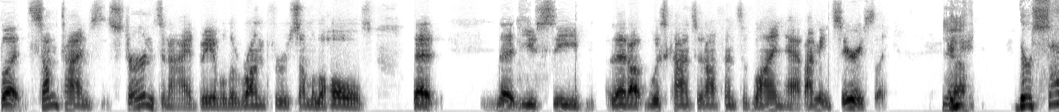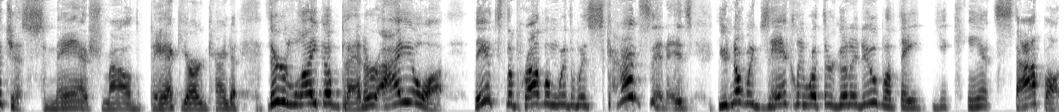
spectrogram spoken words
But sometimes Stearns and I'd be able to run through some of the holes that that you see that uh, Wisconsin offensive line have. I mean, seriously. Yeah, And they're such a smash mouth backyard kind of. They're like a better Iowa. That's the problem with Wisconsin is you know exactly what they're going to do, but they you can't stop them.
